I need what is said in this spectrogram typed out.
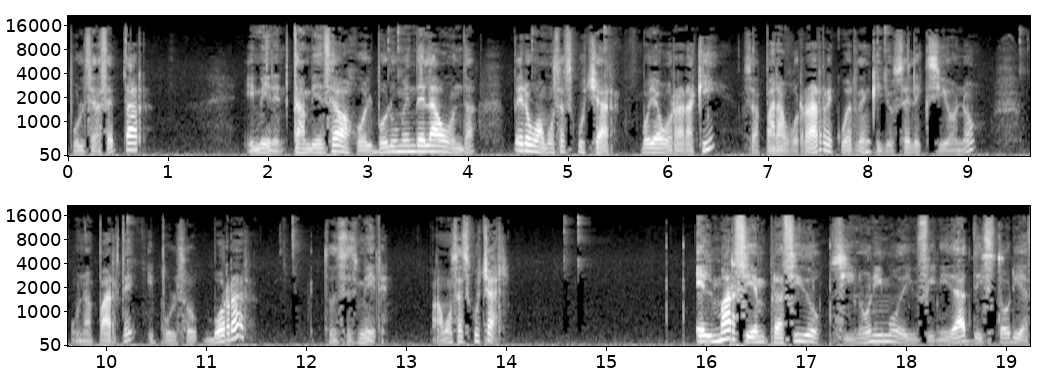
Pulse aceptar. Y miren, también se bajó el volumen de la onda pero vamos a escuchar. Voy a borrar aquí. O sea, para borrar recuerden que yo selecciono una parte y pulso borrar. Entonces miren, vamos a escuchar. El mar siempre ha sido sinónimo de infinidad de historias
